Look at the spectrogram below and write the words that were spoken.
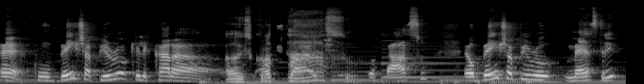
É, com o Ben Shapiro, aquele cara. Ah, escrotaço. Escrotaço. É o Ben Shapiro mestre.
